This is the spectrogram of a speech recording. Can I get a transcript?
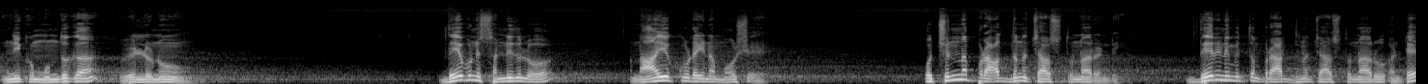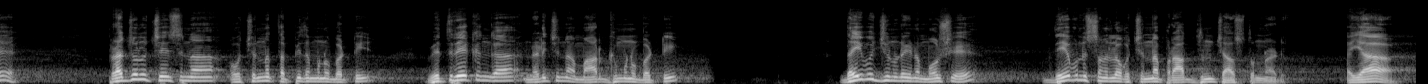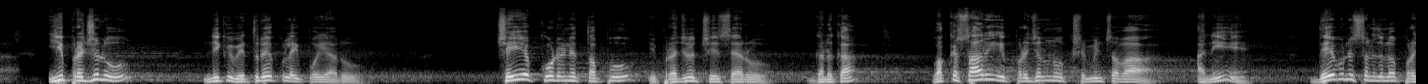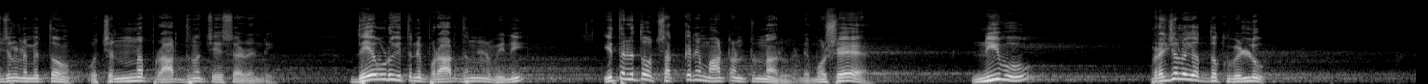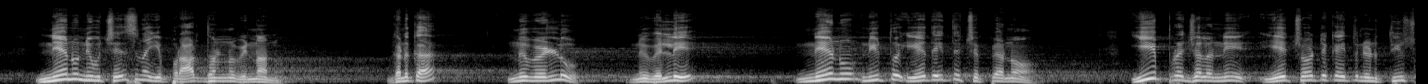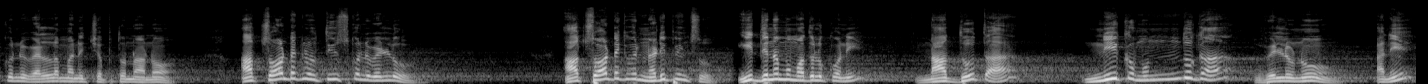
నీకు ముందుగా వెళ్ళును. దేవుని సన్నిధిలో నాయకుడైన మోషే ఓ చిన్న ప్రార్థన చేస్తున్నారండి. దేని నిమిత్తం ప్రార్థన చేస్తున్నారు అంటే ప్రజలు చేసిన ఓ చిన్న తప్పిదమును బట్టి వ్యతిరేకంగా నడిచిన మార్గమును బట్టి దైవజనుడైన మోషే దేవుని సన్నిలో ఒక చిన్న ప్రార్థన చేస్తున్నాడు. అయ్యా ఈ ప్రజలు నీకు వ్యతిరేకులైపోయారు. చేయకూడని తప్పు ఈ ప్రజలు చేశారు. గనుక ఒక్కసారి ఈ ప్రజలను క్షమించవా అని దేవుని సన్నిధిలో ప్రజల నిమిత్తం ఒక చిన్న ప్రార్థన చేశాడండి. దేవుడు ఇతని ప్రార్థనను విని ఇతనితో చక్కని మాట అంటున్నారు. అంటే మోషే నీవు ప్రజల యొద్దకు వెళ్ళు. నేను నీవు చేసిన ఈ ప్రార్థనను విన్నాను. గనుక నువ్వు వెళ్ళు నువ్వు వెళ్ళి నేను నీతో ఏదైతే చెప్పానో ఈ ప్రజలని ఏ చోటికైతే నేను తీసుకుని వెళ్ళమని చెప్తున్నానో ఆ చోటకి నువ్వు తీసుకొని వెళ్ళు. ఆ చోటకి వీరు నడిపించు. ఈ దినము మొదలుకొని నా దూత నీకు ముందుగా వెళ్ళును అని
